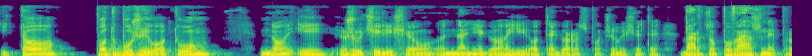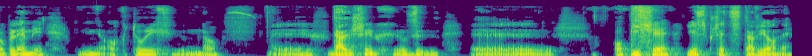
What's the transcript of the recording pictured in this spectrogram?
I to podburzyło tłum, no i rzucili się na niego i od tego rozpoczęły się te bardzo poważne problemy o których no, e, w dalszych w, e, opisie jest przedstawione.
